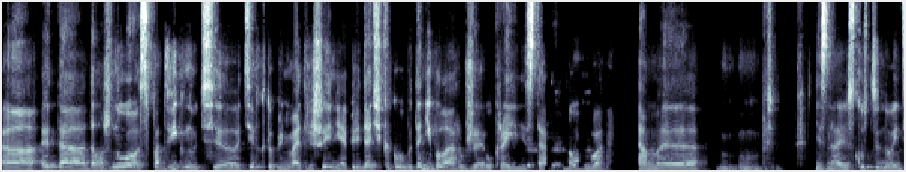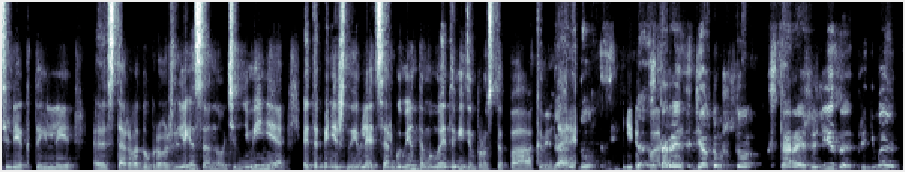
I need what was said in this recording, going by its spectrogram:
э, это должно сподвигнуть э, тех, кто принимает решение о передаче какого бы то ни было оружия Украине, да, старого, да, нового, да. там, э, не знаю, искусственного интеллекта или старого доброго железа, но тем не менее это, конечно, является аргументом, и мы это видим просто по комментариям. Да, ну, да, старое, дело в том, что старое железо принимают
